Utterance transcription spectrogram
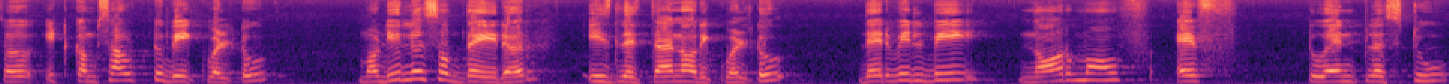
So, it comes out to be equal to modulus of the error is less than or equal to there will be norm of f to n plus 2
